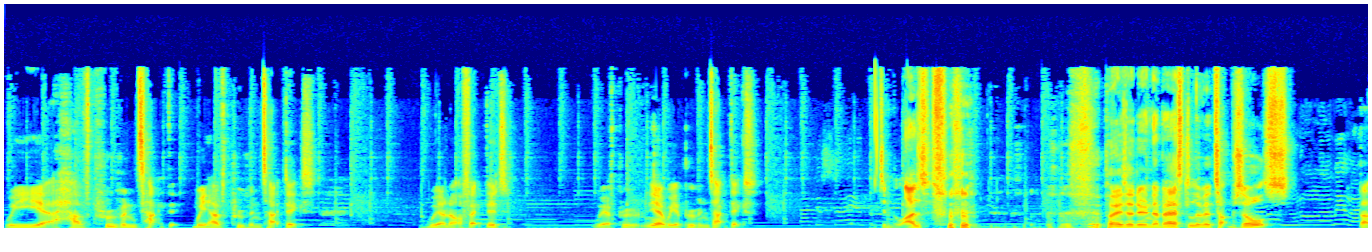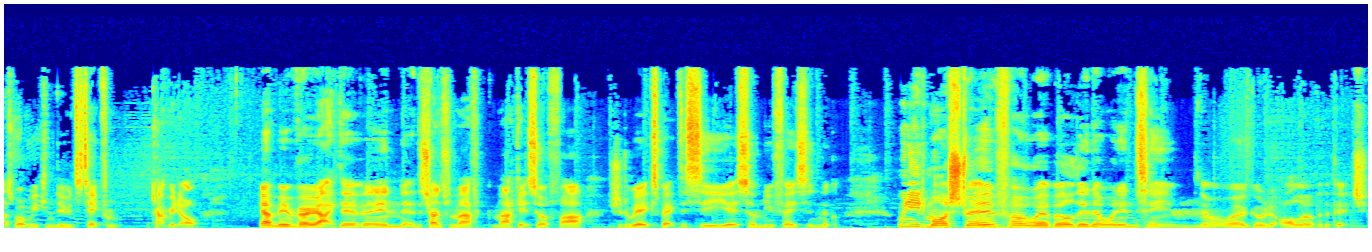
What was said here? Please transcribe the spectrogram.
We have proven tactic. We have proven tactics. We are not affected. We have proven. Yeah, we have proven tactics. Simple as. Players are doing their best, deliver top results. That's what we can do to take from can't read all. Yeah, been very active in the transfer market so far. Should we expect to see uh, some new faces in the... We need more strength, or we're building a winning team, or we're good all over the pitch.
